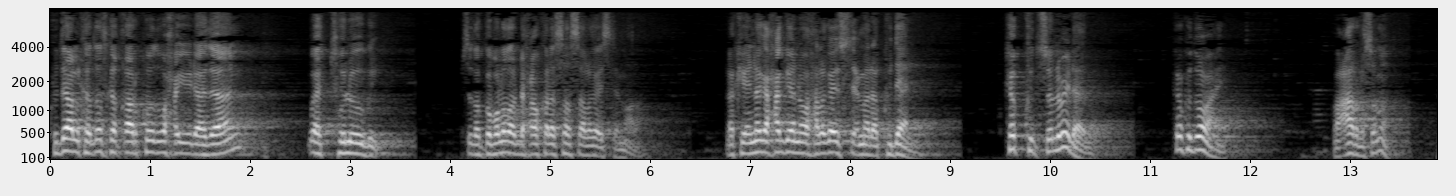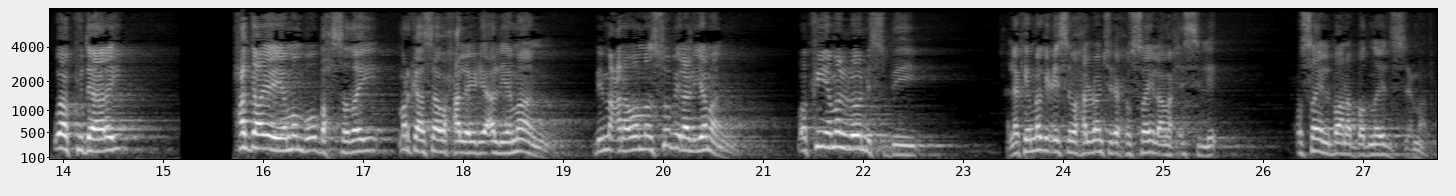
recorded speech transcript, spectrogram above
Kudaalka dadka qaarkood waxay yidhaahdaan waa toloobay sida gobollada dhexe oo kale saasaa laga isticmaalaa laakiin innaga xaggeenna waxaa laga isticmaalaa kudaal ka kud soo lama yidhahdo ka kud waa maxay waa sooma waa kudaalay. Xagga ayaa yaman buu u baxsaday. Markaasaa waxaa la yidhi alyamaan. Bimacnaa waa mansuub ila alyaman waa kii yaman loo nisbeeyey laakiin magaciisa waxaa la odhan jiray xusayl ama xisli. Xusayl baana badnayd isticmaalka.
